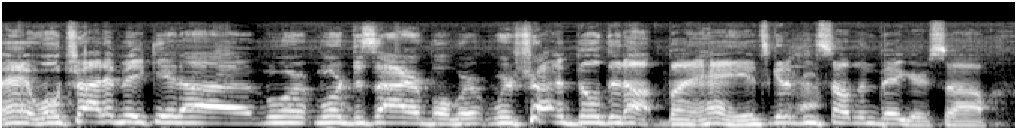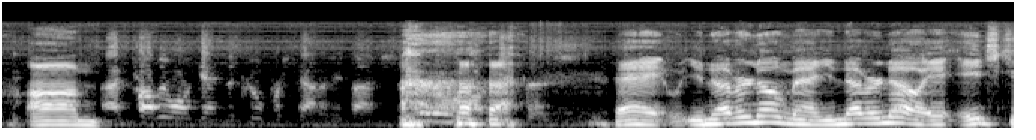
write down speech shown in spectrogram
hey, we'll try to make it uh more more desirable. We're we're trying to build it up, but hey, it's gonna Yeah. be something bigger. So, um, I probably won't get into Cooperstown anytime soon. hey, you never know, man. You never know. HQ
